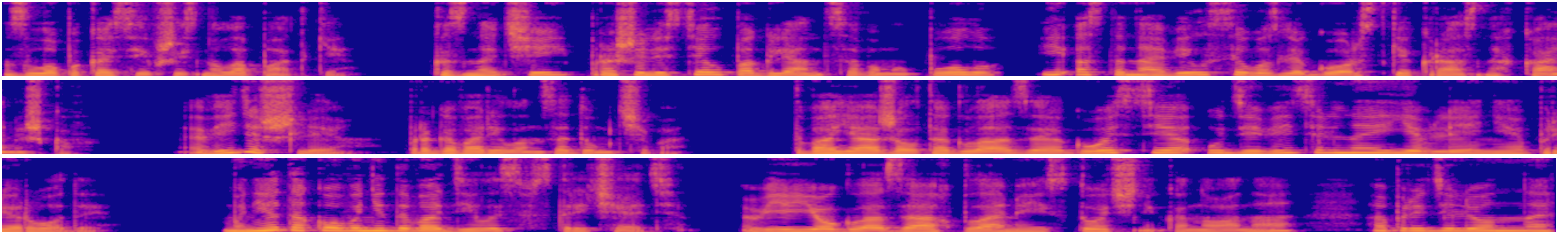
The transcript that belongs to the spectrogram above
зло покосившись на лопатки. Казначей прошелестел по глянцевому полу и остановился возле горстки красных камешков. «Видишь ли», — проговорил он задумчиво, — «твоя желтоглазая гостья — удивительное явление природы. Мне такого не доводилось встречать. В ее глазах пламя источника, но она определенно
